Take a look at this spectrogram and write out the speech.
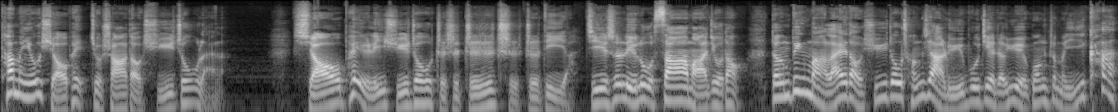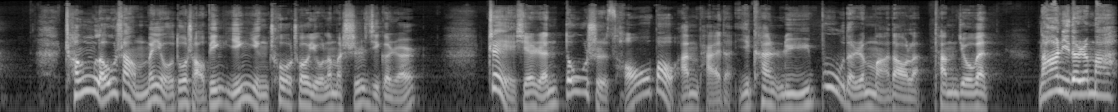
他们由小沛就杀到徐州来了。小沛离徐州只是咫尺之地呀，几十里路，撒马就到。等兵马来到徐州城下，吕布借着月光这么一看，城楼上没有多少兵，隐隐绰绰有那么十几个人这些人都是曹豹安排的。一看吕布的人马到了，他们就问：“哪里的人马？”“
